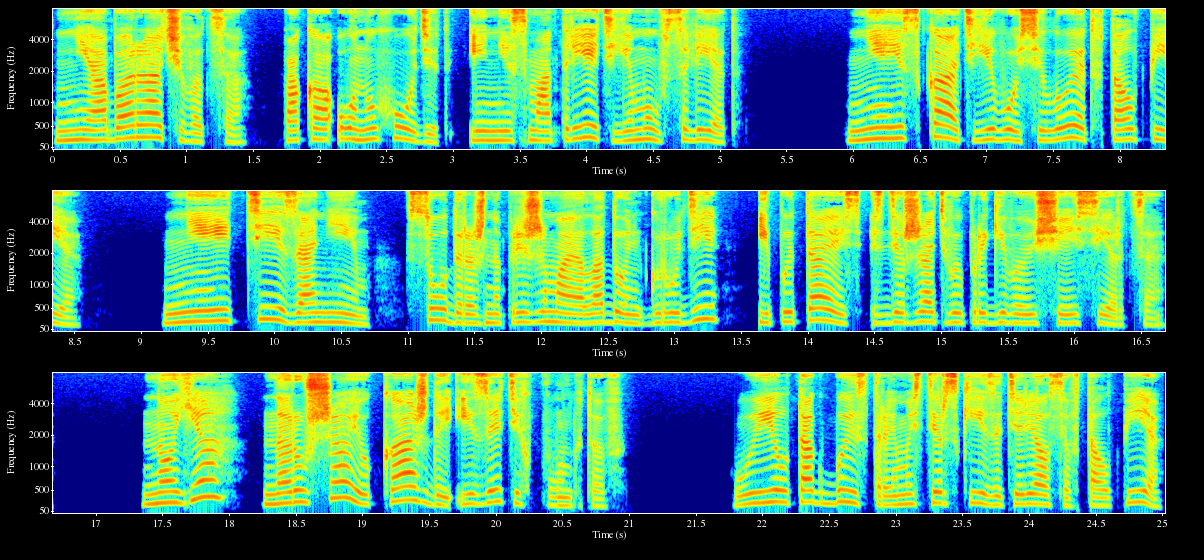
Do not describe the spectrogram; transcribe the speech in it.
Не оборачиваться, пока он уходит, и не смотреть ему вслед. Не искать его силуэт в толпе. Не идти за ним, судорожно прижимая ладонь к груди и пытаясь сдержать выпрыгивающее сердце. Но я нарушаю каждый из этих пунктов. Уилл так быстро и мастерски затерялся в толпе,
